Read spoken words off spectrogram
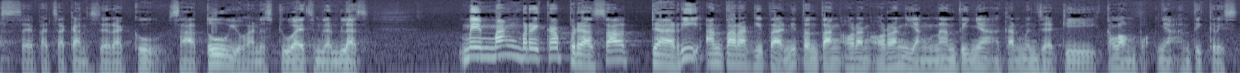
saya bacakan saudaraku. 1 Yohanes 2 ayat 19 memang mereka berasal dari antara kita. Ini tentang orang-orang yang nantinya akan menjadi kelompoknya antikris.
